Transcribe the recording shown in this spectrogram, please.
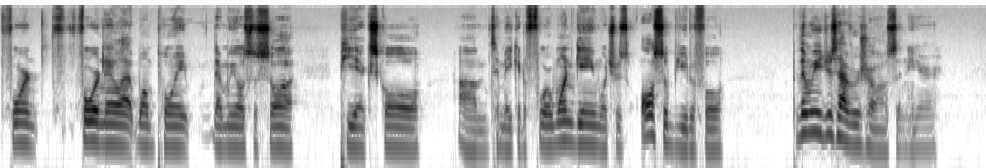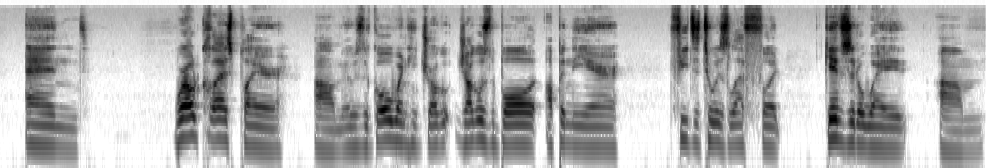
four four nil at one point. Then we also saw Paik's goal um, to make it a four one game, which was also beautiful. But then we just have Richarlison here, and world class player. Um, it was the goal when he juggle, juggles the ball up in the air feeds it to his left foot, gives it away. Um,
